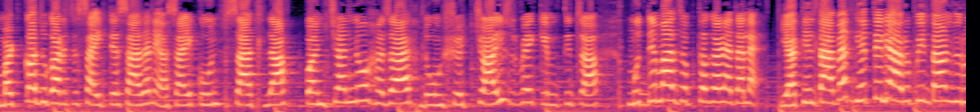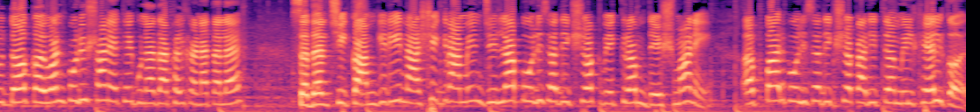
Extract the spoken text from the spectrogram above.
मटका जुगाराचे साहित्य साधने असा एकूण सात लाख पंच्याण्णव हजार दोनशे चाळीस रुपये किमतीचा मुद्देमाल जप्त करण्यात आलाय. यातील ताब्यात घेतलेल्या आरोपींविरुद्ध कळवण पोलीस ठाणे येथे गुन्हा दाखल करण्यात आलाय. सदरची कामगिरी नाशिक ग्रामीण जिल्हा पोलीस अधीक्षक विक्रम देशमाने अप्पर पोलीस अधीक्षक आदित्य मिलखेलकर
